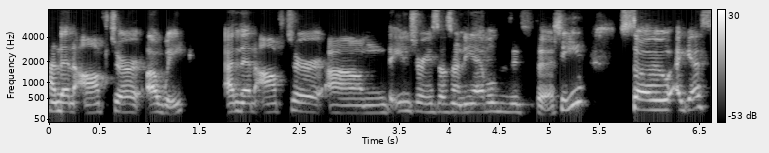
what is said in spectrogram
And then after a week, and then after um, the injuries, I was only able to do 30. So I guess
